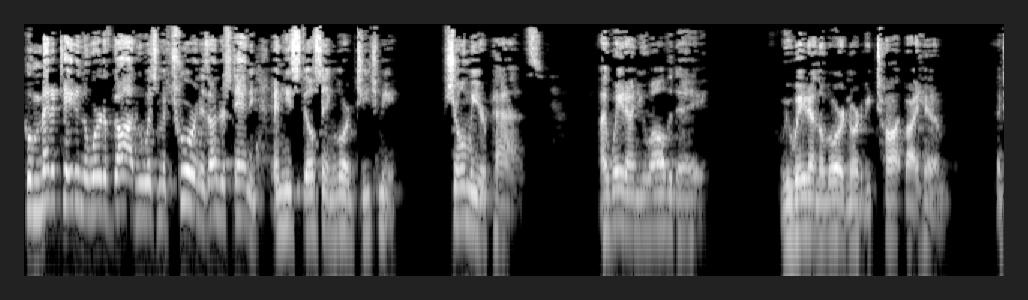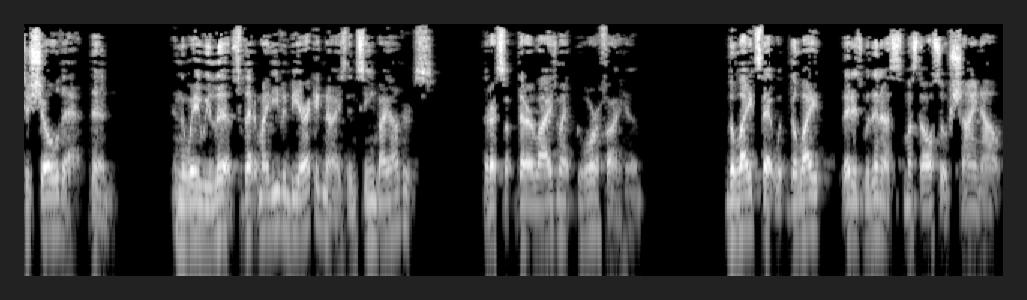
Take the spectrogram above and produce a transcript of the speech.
who meditated in the word of God, who was mature in his understanding. And he's still saying, Lord, teach me. Show me your paths. I wait on you all the day. We wait on the Lord in order to be taught by him and to show that then in the way we live so that it might even be recognized and seen by others, that our, that our lives might glorify him the lights that, the light that is within us must also shine out.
